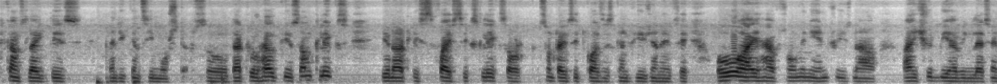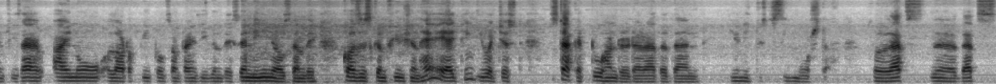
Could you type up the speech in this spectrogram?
It comes like this and you can see more stuff. So that will help you some clicks you know at least five six clicks or sometimes it causes confusion and say oh i have so many entries now. I should be having less entries. I have, i know a lot of people sometimes even they send emails and they causes confusion. Hey i think you are just stuck at 200 rather than you need to see more stuff. So that's the that's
